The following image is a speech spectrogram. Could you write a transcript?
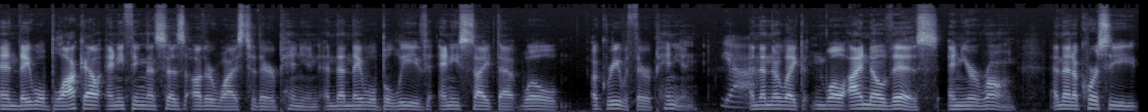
and they will block out anything that says otherwise to their opinion. And then they will believe any site that will agree with their opinion Yeah. and then they're like, "Well, I know this, and you're wrong." And then of course the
